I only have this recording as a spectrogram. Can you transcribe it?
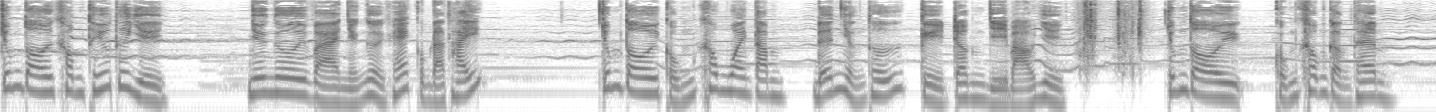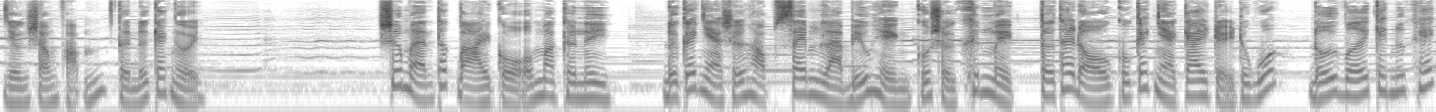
chúng tôi không thiếu thứ gì, như ngươi và những người khác cũng đã thấy. Chúng tôi cũng không quan tâm đến những thứ kỳ trân dị bảo gì. Chúng tôi cũng không cần thêm những sản phẩm từ nước các người. Sứ mệnh thất bại của Marconi được các nhà sử học xem là biểu hiện của sự khinh miệt từ thái độ của các nhà cai trị Trung Quốc đối với các nước khác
